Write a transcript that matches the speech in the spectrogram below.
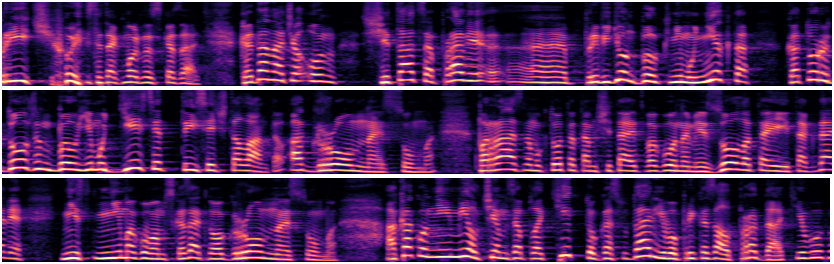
притчу, если так можно сказать. Когда начал он считаться, праве, э, приведен был к нему некто, который должен был ему 10 тысяч талантов. Огромная сумма. По-разному кто-то там считает вагонами золота и так далее. Не, не могу вам сказать, но огромная сумма. А как он не имел чем заплатить, то государь его приказал продать его,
